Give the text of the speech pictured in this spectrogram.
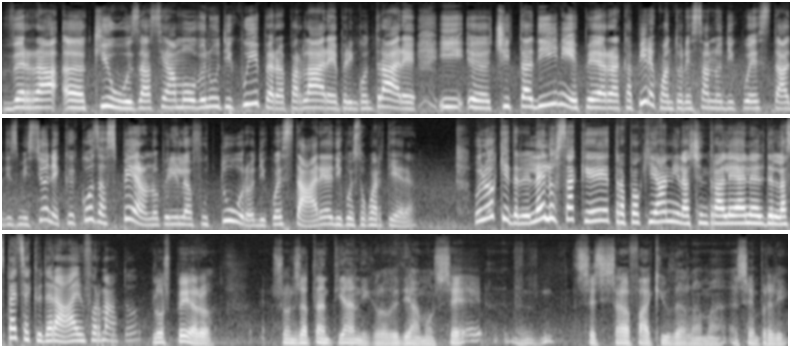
verrà eh, chiusa. Siamo venuti qui per parlare, per incontrare i eh, cittadini e per capire quanto ne sanno di questa dismissione e che cosa sperano per il futuro di quest'area e di questo quartiere. Volevo chiedere, lei lo sa che tra pochi anni la centrale Enel della Spezia chiuderà? È informato? Lo spero sono già tanti anni che lo vediamo, se, se si sa fa chiuderla, ma è sempre lì.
